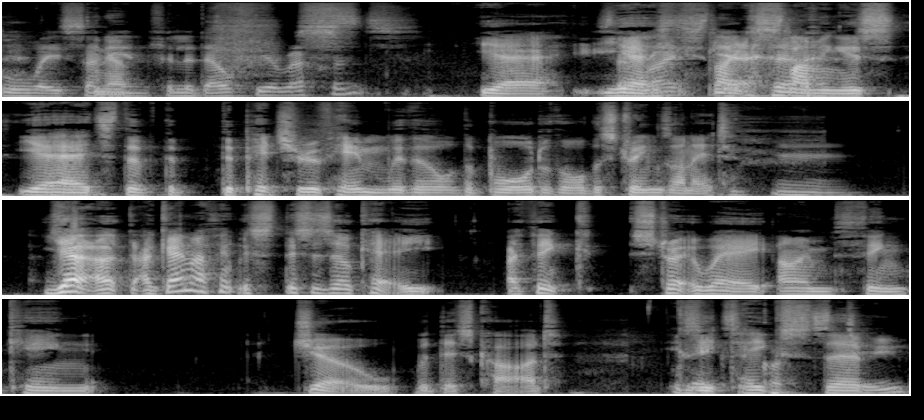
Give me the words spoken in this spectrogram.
always sunny know. in Philadelphia reference. Yeah, yeah. right? It's like Yeah. slamming his. Yeah, it's the, the the picture of him with all the board with all the strings on it. Mm. Yeah, uh, again, I think this this is okay. I think straight away I'm thinking Joe with this card because he takes the.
